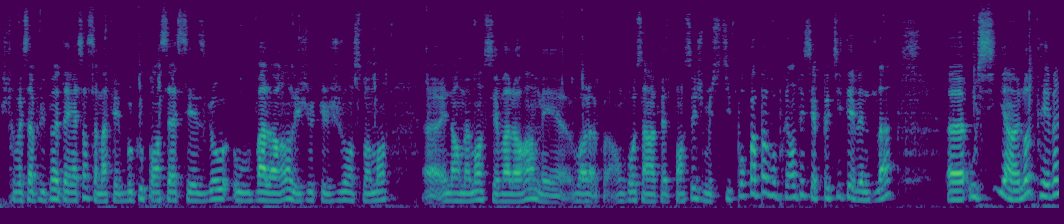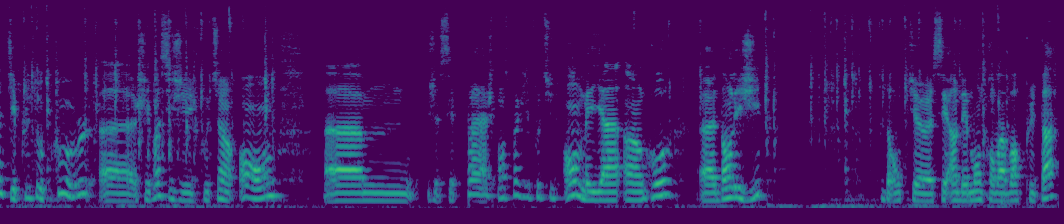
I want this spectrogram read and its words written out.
Je trouvais ça plutôt intéressant, ça m'a fait beaucoup penser à CSGO ou Valorant, les jeux que je joue en ce moment euh, énormément, c'est Valorant, mais euh, voilà quoi. En gros, ça m'a fait penser, je me suis dit pourquoi pas vous présenter ce petit event là. aussi, il y a un autre event qui est plutôt cool, je sais pas si j'ai foutu un home. je sais pas, je pense pas que j'ai foutu de home, mais il y a un gros dans l'Egypte donc, euh, c'est un des mondes qu'on va voir plus tard.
